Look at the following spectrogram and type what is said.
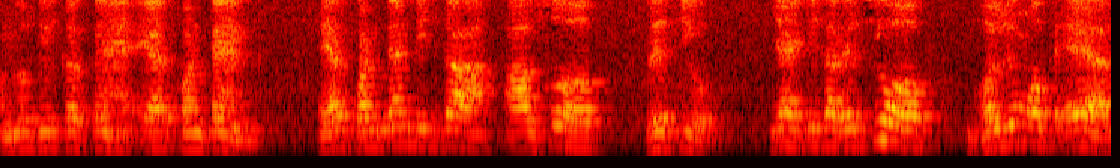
हम लोग डील करते हैं air content air content is the also of ratio या it is the ratio of volume of air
